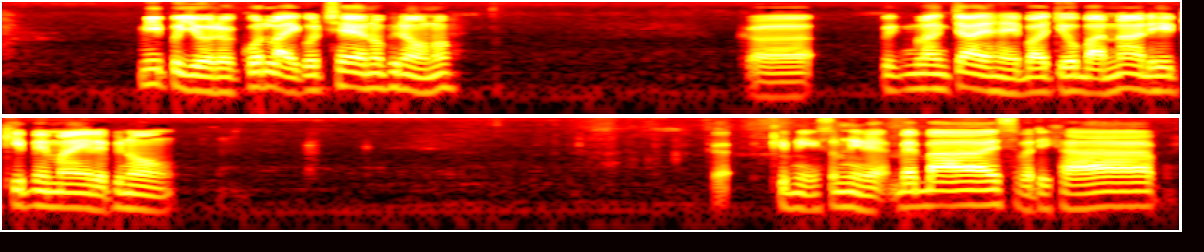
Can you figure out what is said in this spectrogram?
มีประโยชน์ก็กดไลค์กดแชร์เนาะพี่น้องเนาะก็เป็นกำลังใจให้บาเจียวบานหน้าได้เฮ็ดคลิปใหม่ๆเลยพี่น้องก็คลิปนี้ซ้ำนี่แหละบ๊ายบาย สวัสดีครับ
